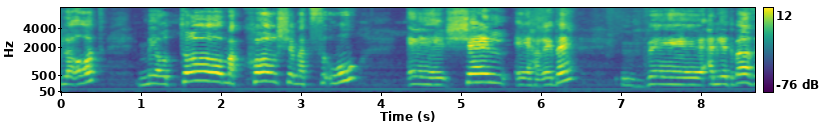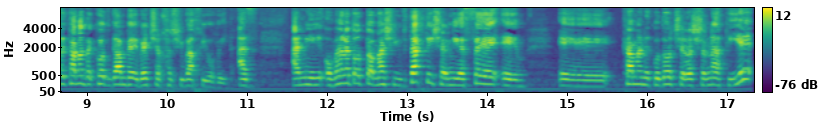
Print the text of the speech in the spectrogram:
פלאות מאותו מקור שמצאו אה, של אה, הרבה, ואני אדבר על זה כמה דקות גם בהיבט של חשיבה חיובית. אז אני אומרת עוד פעם מה שהבטחתי, שאני אעשה אה, אה, כמה נקודות של השנה תהיה.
